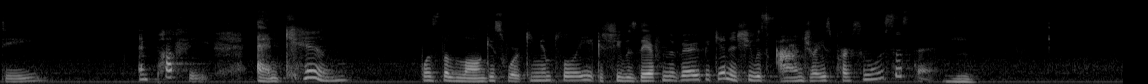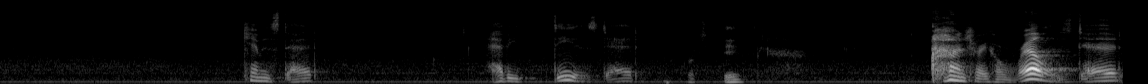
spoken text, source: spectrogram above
D, and Puffy. And Kim was the longest working employee because she was there from the very beginning. She was Andre's personal assistant. Mm. Kim is dead. Heavy D is dead. Andre Harrell is dead.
